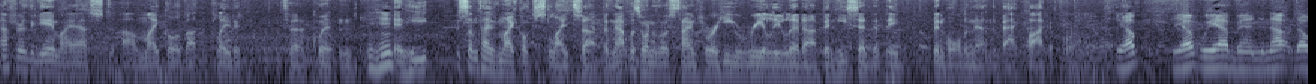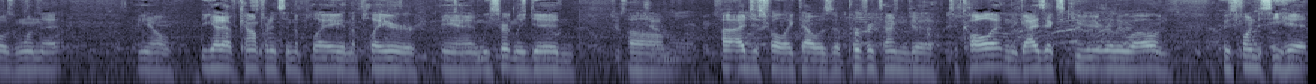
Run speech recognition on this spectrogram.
After the game, I asked uh, Michael about the play to, to Quentin, Mhm. and he sometimes Michael just lights up, and that was one of those times where he really lit up, and he said that they'd been holding that in the back pocket for a little bit. Yep, yep, we have been, and that that was one that you know you got to have confidence in the play and the player, and we certainly did. Um, I, I just felt like that was a perfect time to, to call it, and the guys executed it really well, and it was fun to see hit.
